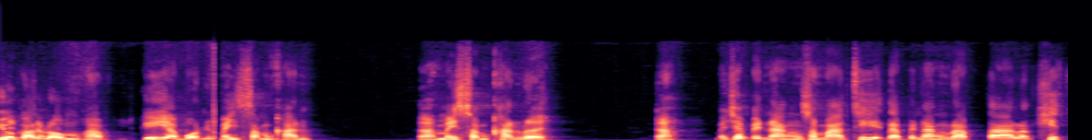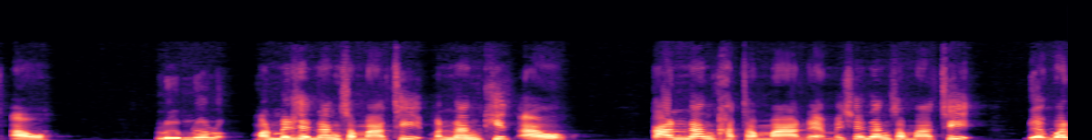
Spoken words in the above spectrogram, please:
อยู่กับลมครับกิริยาบทเนี่ยไม่สำคัญนะไม่สำคัญเลยนะไม่ใช่ไปนั่งสมาธิแล้วไปนั่งหลับตาแล้วคิดเอา ลืมเนื้อ มันไม่ใช่นั่งสมาธิมันนั่งคิดเอา การนั่งขัดธมาเนี่ยไม่ใช่นั่งสมาธิ เรียกว่า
